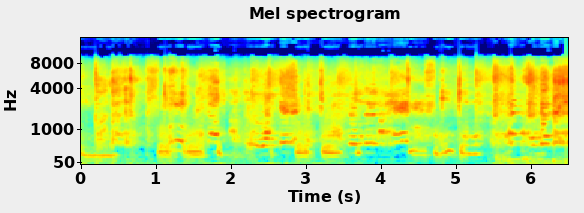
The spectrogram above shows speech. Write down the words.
terbaik foto. Harga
